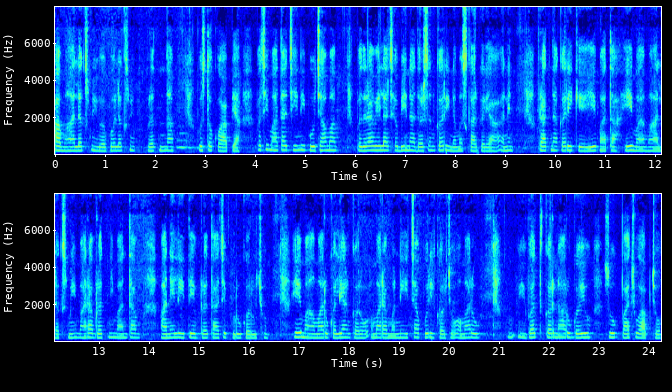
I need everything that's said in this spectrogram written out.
આ મહાલક્ષ્મી, વૈભવલક્ષ્મી વ્રતના પુસ્તકો આપ્યા. પછી માતાજીની પૂજામાં પધરાવેલા છબીના દર્શન કરી નમસ્કાર કર્યા અને પ્રાર્થના કરી કે, હે માતા, હે મા મહાલક્ષ્મી મારા વ્રતની માનતા માનેલી તે વ્રત આજે પૂરું કરું છું. હે મા, અમારું કલ્યાણ કરો, અમારા મનની ઈચ્છા પૂરી કરજો, અમારું વ્રત કરનારું ગયું સુખ પાછું આપજો.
